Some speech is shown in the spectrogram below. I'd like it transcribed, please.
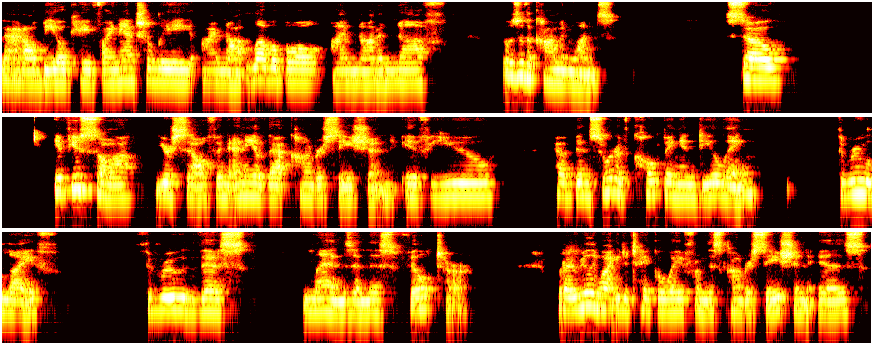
that I'll be okay financially, I'm not lovable, I'm not enough. Those are the common ones. So if you saw yourself in any of that conversation, if you have been sort of coping and dealing through life through this lens and this filter, what I really want you to take away from this conversation is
